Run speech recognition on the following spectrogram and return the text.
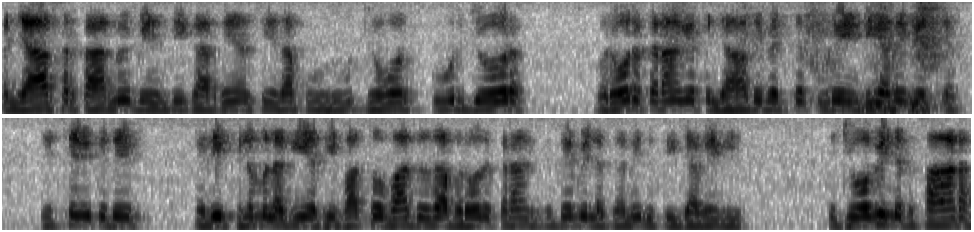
ਪੰਜਾਬ ਸਰਕਾਰ ਨੂੰ ਵੀ ਬੇਨਤੀ ਕਰਦੇ ਹਾਂ, ਅਸੀਂ ਇਹਦਾ ਪੂਰ ਜ਼ੋਰ ਪੂਰ ਜ਼ੋਰ ਵਿਰੋਧ ਕਰਾਂਗੇ ਪੰਜਾਬ ਦੇ ਵਿੱਚ ਤੇ ਪੂਰੇ ਇੰਡੀਆ ਦੇ ਵਿੱਚ। ਜਿੱਥੇ ਵੀ ਕਿਤੇ ਇਹਦੀ ਫਿਲਮ ਲੱਗੀ, ਅਸੀਂ ਵੱਧ ਤੋਂ ਵੱਧ ਉਹਦਾ ਵਿਰੋਧ ਕਰਾਂਗੇ, ਕਿਤੇ ਵੀ ਲੱਗਣ ਨਹੀਂ ਦਿੱਤੀ ਜਾਵੇਗੀ। ਤੇ ਜੋ ਵੀ ਨੁਕਸਾਨ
